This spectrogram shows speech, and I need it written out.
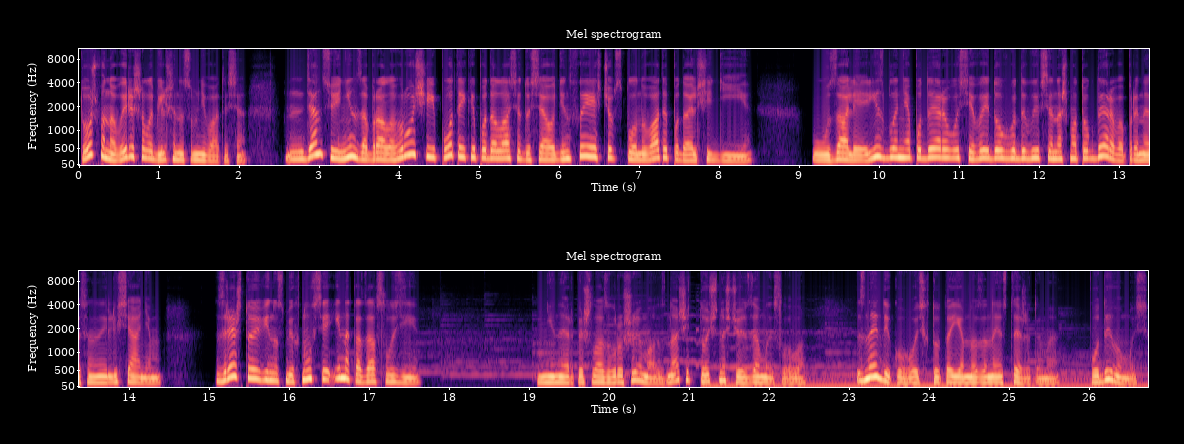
Тож вона вирішила більше не сумніватися. Дзян Сюєнін забрала гроші і потайки подалася до Сяо Дінфея, щоб спланувати подальші дії. У залі різьблення по дереву Сєвей довго дивився на шматок дерева, принесений Люсяням. Зрештою, він усміхнувся і наказав слузі. Нінер пішла з грошима, значить, точно щось замислила. Знайди когось, хто таємно за нею стежитиме. Подивимось,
